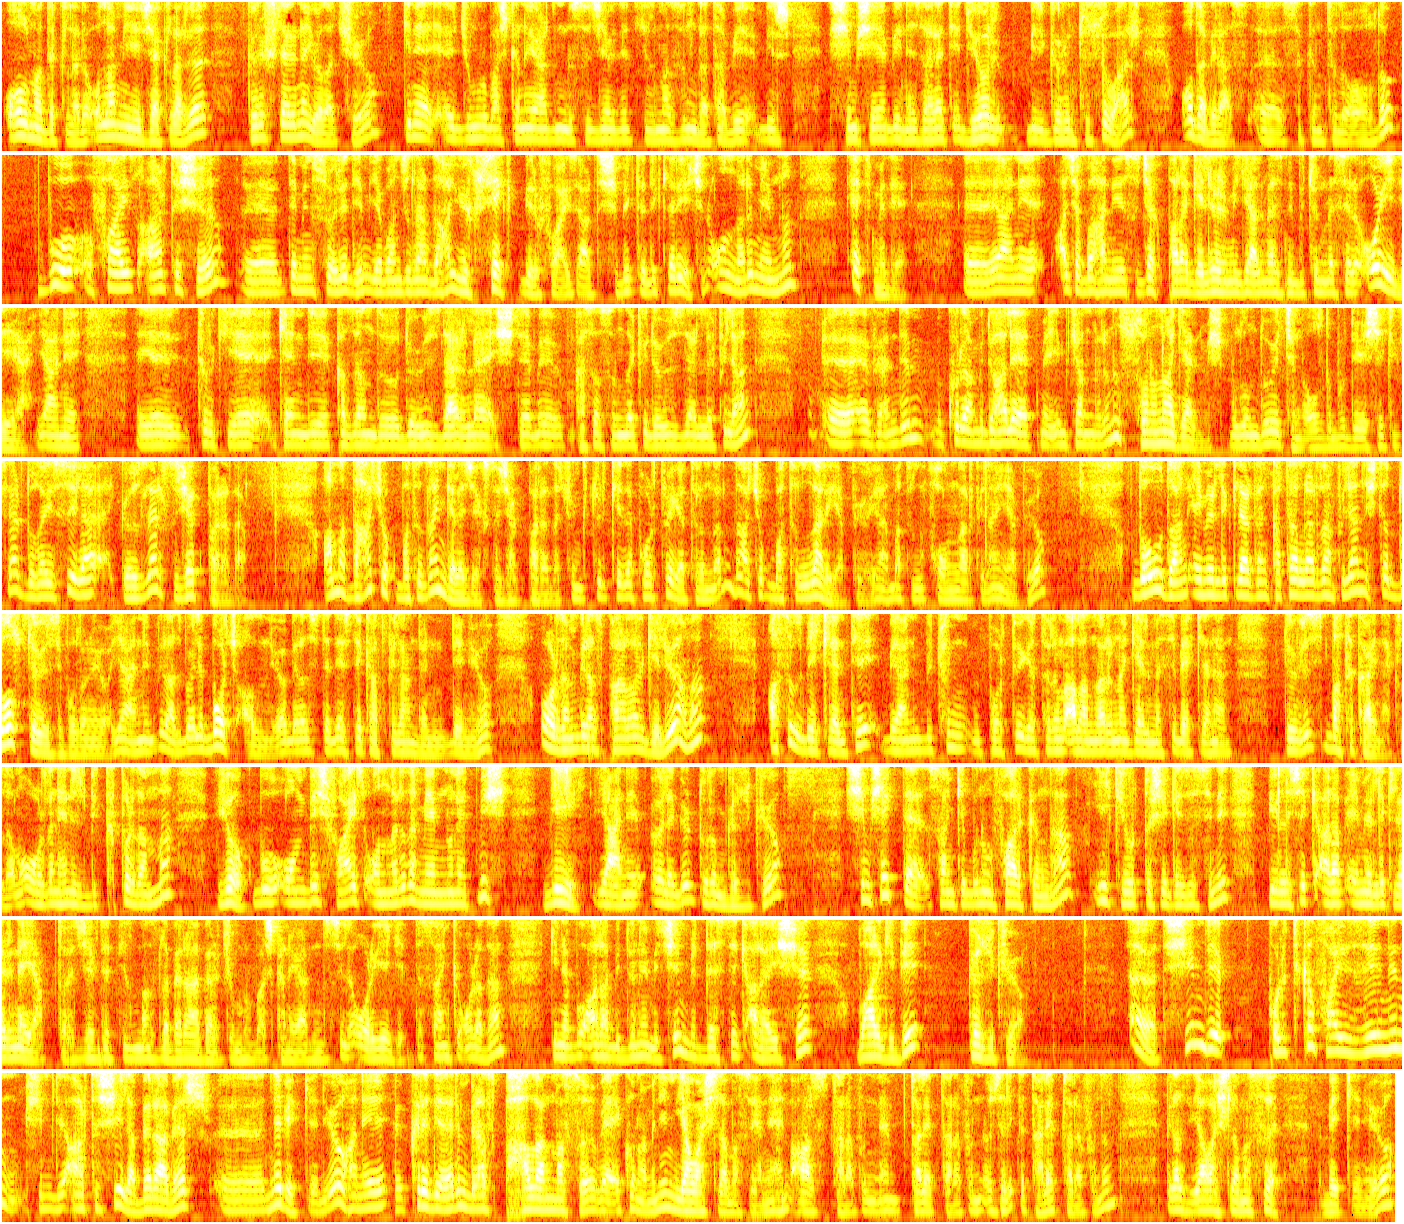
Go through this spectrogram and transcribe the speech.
olmadıkları, olamayacakları görüşlerine yol açıyor. Yine e, Cumhurbaşkanı Yardımcısı Cevdet Yılmaz'ın da tabii bir şimşeye bir nezaret ediyor bir görüntüsü var. O da biraz e, sıkıntılı oldu. Bu faiz artışı e, demin söylediğim yabancılar daha yüksek bir faiz artışı bekledikleri için onları memnun etmedi. E, yani acaba hani sıcak para gelir mi gelmez mi bütün mesele o idi ya. Yani e, Türkiye kendi kazandığı dövizlerle işte e, kasasındaki dövizlerle filan efendim kura müdahale etme imkanlarının sonuna gelmiş bulunduğu için oldu bu değişiklikler. Dolayısıyla gözler sıcak parada. Ama daha çok batıdan gelecek sıcak parada. Çünkü Türkiye'de portföy yatırımlarını daha çok batılılar yapıyor. Yani batılı fonlar falan yapıyor. Doğudan, emirliklerden, Katarlardan filan işte dost dövizi bulunuyor. Yani biraz böyle borç alınıyor. Biraz işte destekat filan deniyor. Oradan biraz paralar geliyor ama asıl beklenti yani bütün portföy yatırım alanlarına gelmesi beklenen döviz batı kaynaklı ama oradan henüz bir kıpırdanma yok. Bu 15 faiz onları da memnun etmiş değil. Yani öyle bir durum gözüküyor. Şimşek de sanki bunun farkında ilk yurt dışı gezisini Birleşik Arap Emirlikleri'ne yaptı. Cevdet Yılmaz'la beraber Cumhurbaşkanı yardımcısıyla oraya gitti. Sanki oradan yine bu Arabi dönem için bir destek arayışı var gibi gözüküyor. Evet şimdi politika faizinin şimdi artışıyla beraber e, ne bekleniyor? Hani kredilerin biraz pahalanması ve ekonominin yavaşlaması yani hem arz tarafının hem talep tarafının özellikle talep tarafının biraz yavaşlaması bekleniyor.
